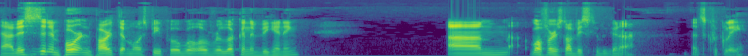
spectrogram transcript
Now this is an important part that most people will overlook in the beginning. Um, well, first, obviously, we're gonna let's quickly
